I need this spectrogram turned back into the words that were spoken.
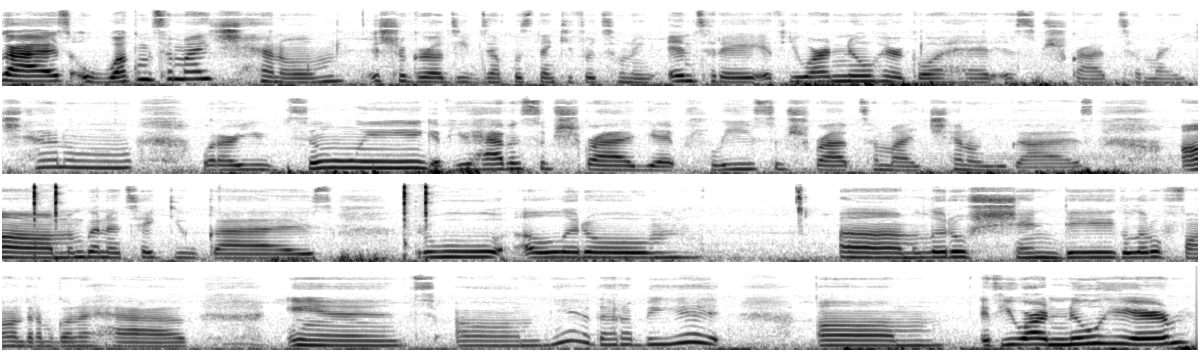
guys welcome to my channel. It's your girl deep dimples. Thank you for tuning in today. If you are new here go ahead and subscribe to my channel. What are you doing? If you haven't subscribed yet please subscribe to my channel you guys. Um i'm gonna take you guys through a little um a little shindig a little fun that i'm gonna have. And um yeah that'll be it. Um if you are new here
